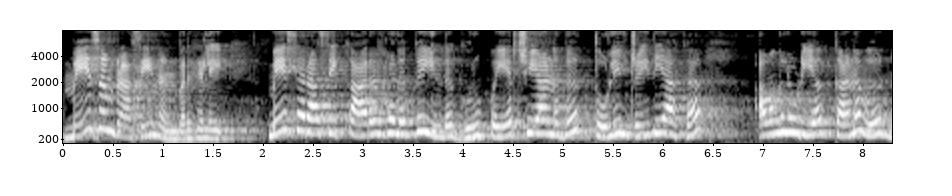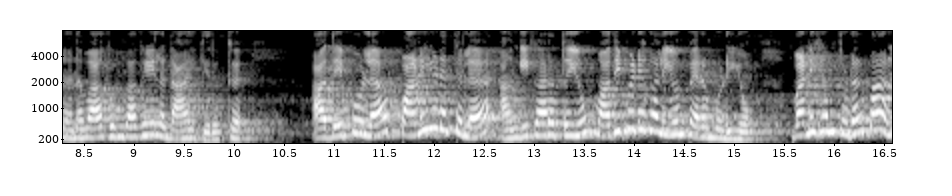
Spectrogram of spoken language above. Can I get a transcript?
மேசம் ராசி நண்பர்களே மேச ராசிக்காரர்களுக்கு இந்த குரு பயிற்சியானது தொழில் ரீதியாக அவங்களுடைய கனவு நனவாகும் வகையில் தான் இருக்குது அதே போல் பணியிடத்தில் அங்கீகாரத்தையும் மதிப்பீடுகளையும் பெற முடியும். வணிகம் தொடர்பான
